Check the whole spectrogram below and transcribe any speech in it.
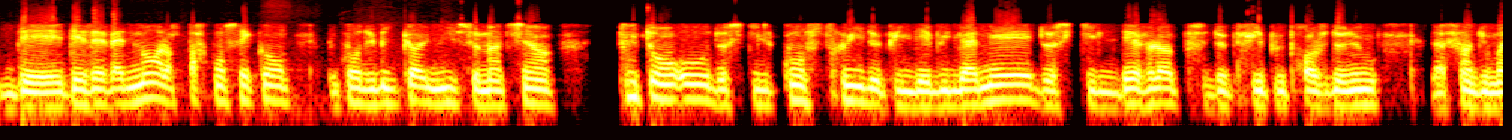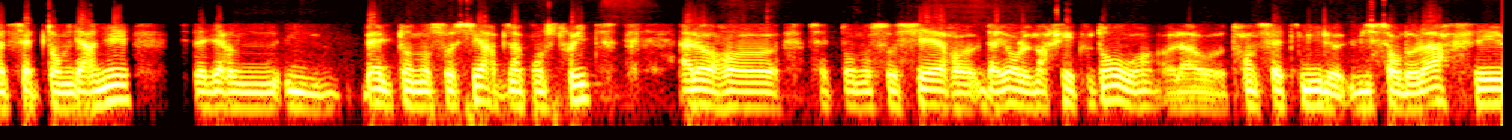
des, des événements. Alors, par conséquent, le cours du Bitcoin, lui, se maintient tout en haut de ce qu'il construit depuis le début de l'année, de ce qu'il développe depuis plus proche de nous, la fin du mois de septembre dernier, c'est-à-dire une, une, belle tendance haussière bien construite. Alors euh, cette tendance haussière, euh, d'ailleurs le marché est tout en haut, hein, là 37 800 dollars, c'est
